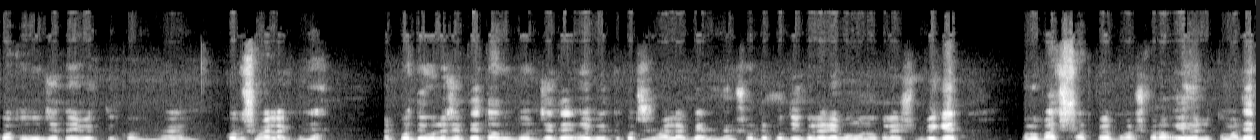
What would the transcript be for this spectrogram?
কত দূর যেতে ওই ব্যক্তি ক- কত সময় লাগবে হ্যাঁ? প্রতিকূলে যেতে, তত দূর যেতে ওই ব্যক্তি কত সময় লাগবে? সত্যি প্রতিকূলের এবং অনুকূলের বেগের অনুপাত শতকরা প্রকাশ করো। এই হলো তোমাদের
